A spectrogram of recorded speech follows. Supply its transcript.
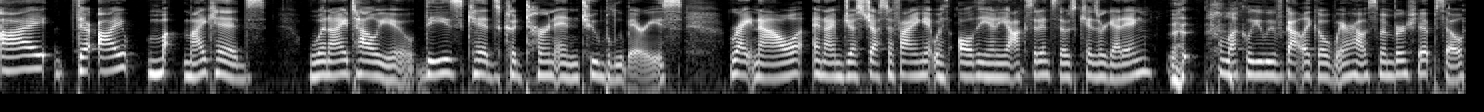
I there I my, my kids when I tell you these kids could turn into blueberries right now and I'm just justifying it with all the antioxidants those kids are getting. Luckily we've got like a warehouse membership so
